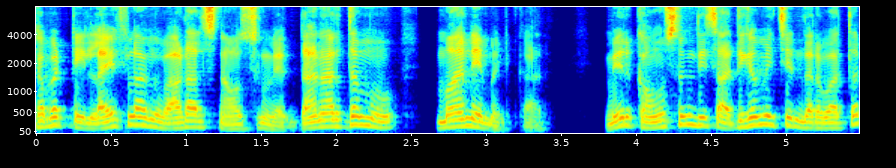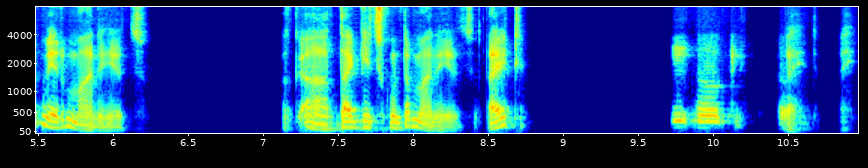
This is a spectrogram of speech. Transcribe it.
కాబట్టి లైఫ్ లాంగ్ వాడాల్సిన అవసరం లేదు. దాని అర్థము మానేయమని కాదు. మీరు కౌన్సిలింగ్ తీసి అధిగమించిన తర్వాత మీరు మానేయచ్చు. తగ్గించుకుంటే మానేయచ్చు. రైట్? ఓకే. Right right.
